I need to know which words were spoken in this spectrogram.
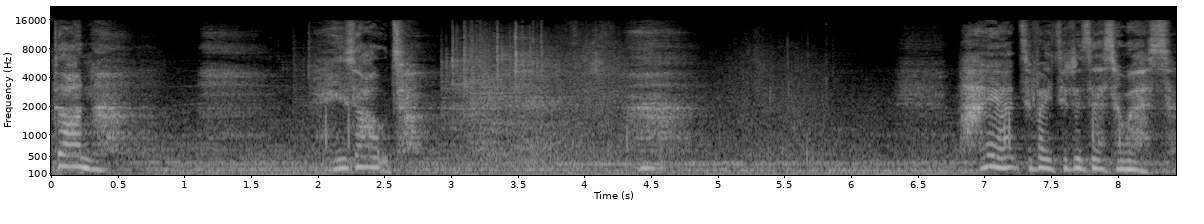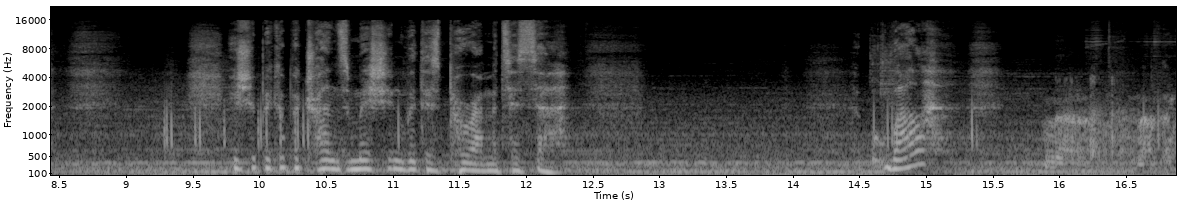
Done. He's out. I activated his SOS. You should pick up a transmission with his parameters, sir. Well? No, nothing.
